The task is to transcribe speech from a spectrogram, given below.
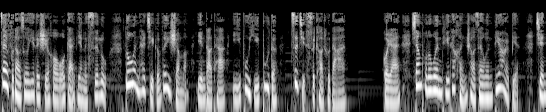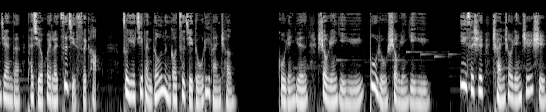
在辅导作业的时候，我改变了思路，多问他几个为什么，引导他一步一步的自己思考出答案。果然，相同的问题他很少再问第二遍。渐渐的，他学会了自己思考，作业基本都能够自己独立完成。古人云：“授人以鱼，不如授人以渔。”意思是传授人知识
